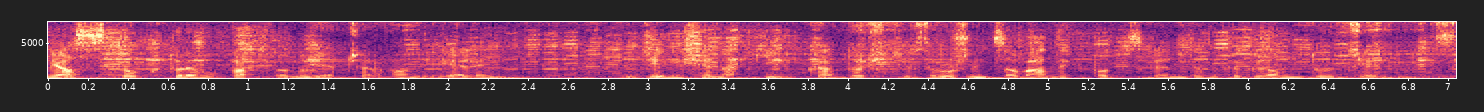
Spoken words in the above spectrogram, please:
Miasto, któremu patronuje czerwony jeleń, dzieli się na kilka dość zróżnicowanych pod względem wyglądu dzielnic.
